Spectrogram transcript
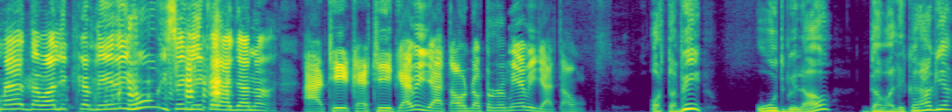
मैं दवा लिख कर दे रही हूँ इसे लेकर आ जाना। आ ठीक है ठीक है अभी जाता हूँ डॉक्टर उर्मी अभी जाता हूँ। और तभी ऊद बिलाव दवा लेकर आ गया।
